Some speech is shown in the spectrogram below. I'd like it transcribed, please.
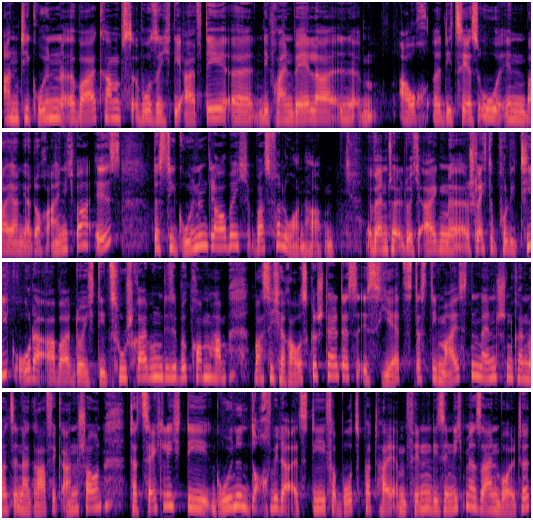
anti-grünen äh, Wahlkampfs, wo sich die AfD, äh, die Freien Wähler, äh, auch äh, die CSU in Bayern ja doch einig war, ist, dass die Grünen, glaube ich, was verloren haben. Eventuell durch eigene schlechte Politik oder aber durch die Zuschreibungen, die sie bekommen haben. Was sich herausgestellt ist, ist jetzt, dass die meisten Menschen, können wir uns in der Grafik anschauen, tatsächlich die Grünen doch wieder als die Verbotspartei empfinden, die sie nicht mehr sein wollte,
